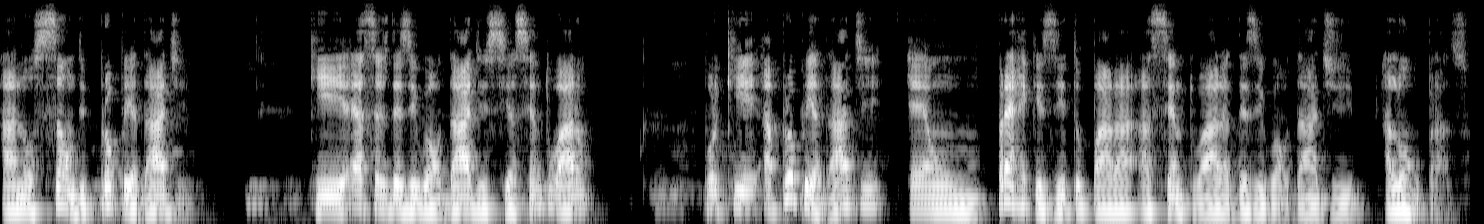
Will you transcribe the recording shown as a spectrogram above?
a noção de propriedade que essas desigualdades se acentuaram porque a propriedade é um pré-requisito para acentuar a desigualdade a longo prazo.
